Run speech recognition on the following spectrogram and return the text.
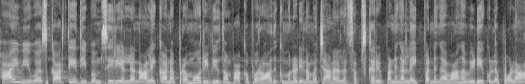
ஹாய் வியூவர்ஸ் கார்த்திகை தீபம் சீரியலில் நாளைக்கான ப்ரமோ ரிவ்யூ தான் பார்க்க போகிறோம் அதுக்கு முன்னாடி நம்ம சேனலை சப்ஸ்கிரைப் பண்ணுங்கள் லைக் பண்ணுங்கள் வாங்க வீடியோக்குள்ளே போகலாம்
